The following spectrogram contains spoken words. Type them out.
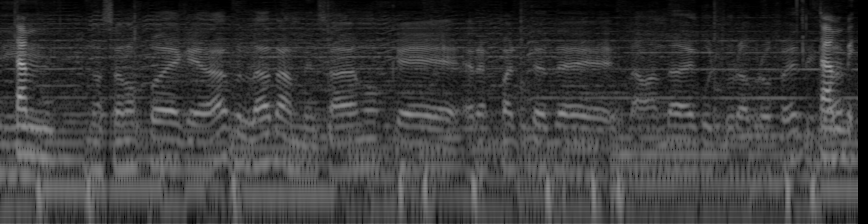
Y Tam- no se nos puede quedar, ¿verdad? También sabemos que eres parte de la banda de cultura profética. también,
